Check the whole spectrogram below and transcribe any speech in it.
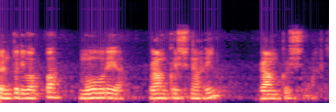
गणपती बाप्पा मोर्या रामकृष्ण हरी रामकृष्ण हरी.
